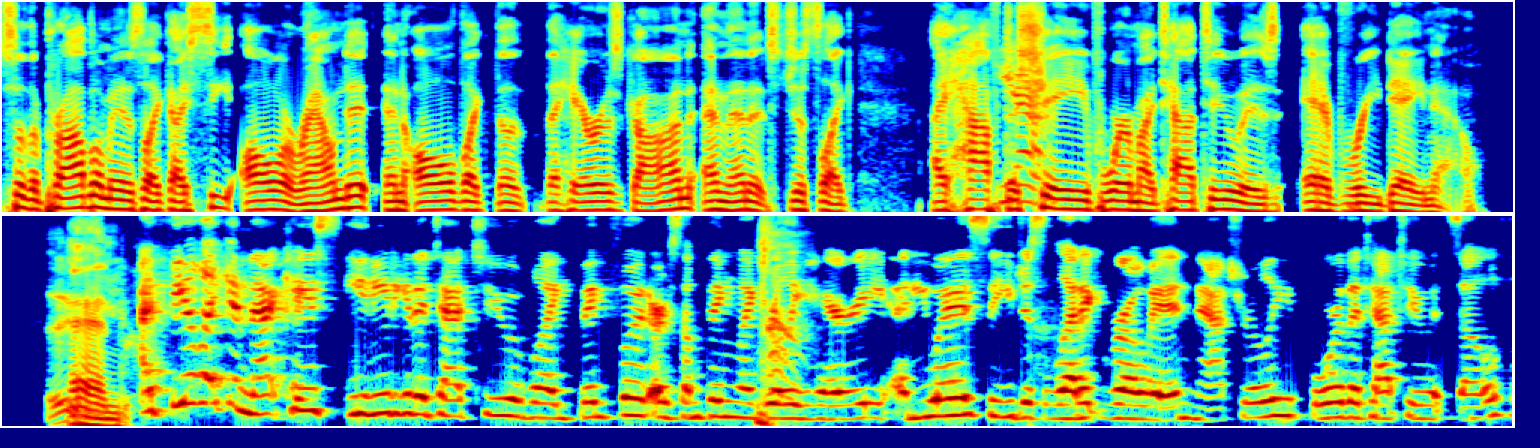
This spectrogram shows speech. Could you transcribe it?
So the problem is like I see all around it and all like the the hair is gone and then it's just like I have to Yeah. shave where my tattoo is every day now. And I feel like in that case, you need to get a tattoo of like Bigfoot or something like really hairy, anyways. So you just let it grow in naturally for the tattoo itself.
